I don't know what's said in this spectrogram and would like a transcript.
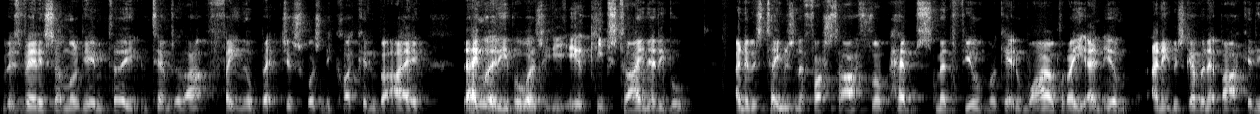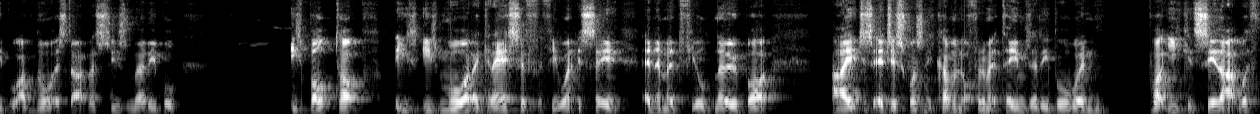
it was very similar game tonight in terms of that final bit just wasn't clicking. But I the thing with Aribo was he, he keeps trying Aribo. And there was times in the first half where Hibs midfield were getting wild right into him and he was giving it back Aribo. I've noticed that this season with Aribo. He's bulked up. He's he's more aggressive, if you want to say, in the midfield now. But I it just it just wasn't coming off for him at times, Aribo, when what you could say that with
